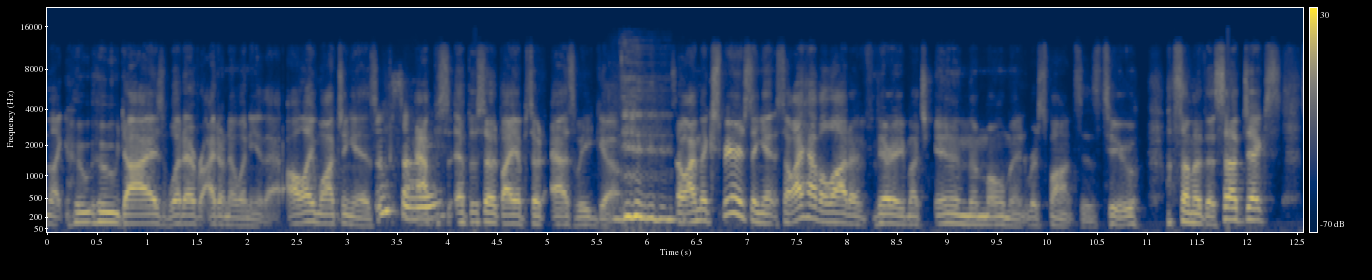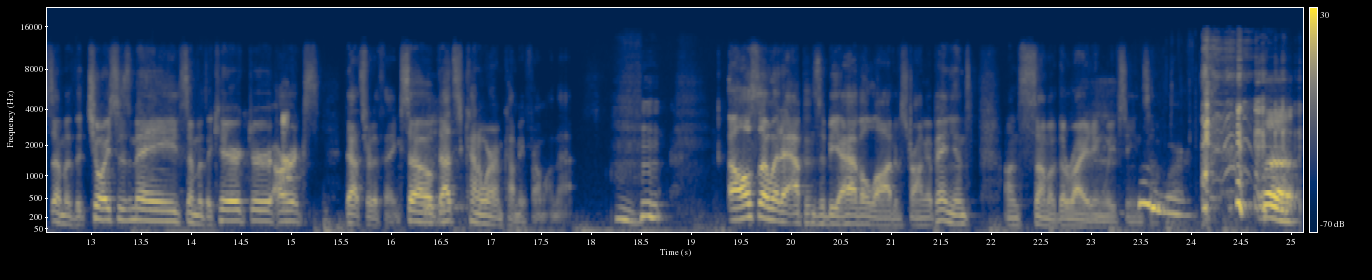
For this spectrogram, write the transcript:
like who who dies, whatever. I don't know any of that. All I'm watching is I'm ep- episode by episode as we go. so I'm experiencing it. So I have a lot of very much in the moment responses to some of the subjects, some of the choices made, some of the character arcs, that sort of thing. So that's kind of where I'm coming from on that. Also, it happens to be I have a lot of strong opinions on some of the writing we've seen so far. Look,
